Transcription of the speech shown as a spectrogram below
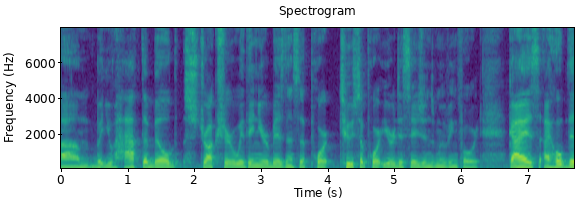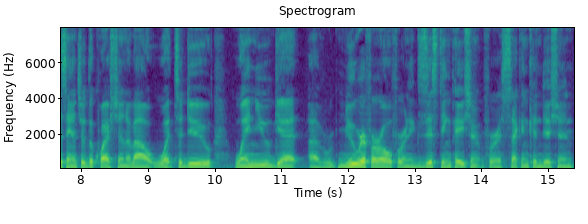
Um, but you have to build structure within your business support to support your decisions moving forward. Guys, I hope this answered the question about what to do when you get a new referral for an existing patient for a second condition.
